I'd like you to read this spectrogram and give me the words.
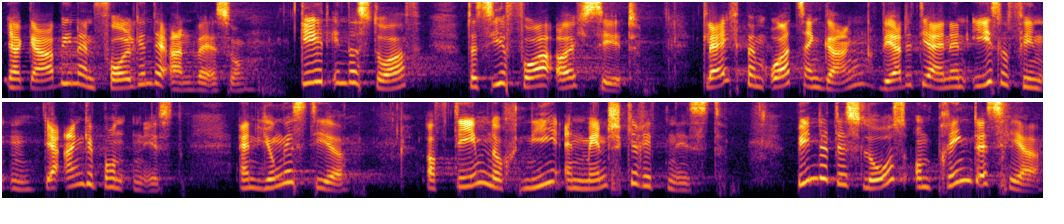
Er gab ihnen folgende Anweisung. Geht in das Dorf, das ihr vor euch seht. Gleich beim Ortseingang werdet ihr einen Esel finden, der angebunden ist. Ein junges Tier, auf dem noch nie ein Mensch geritten ist. Bindet es los und bringt es her.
